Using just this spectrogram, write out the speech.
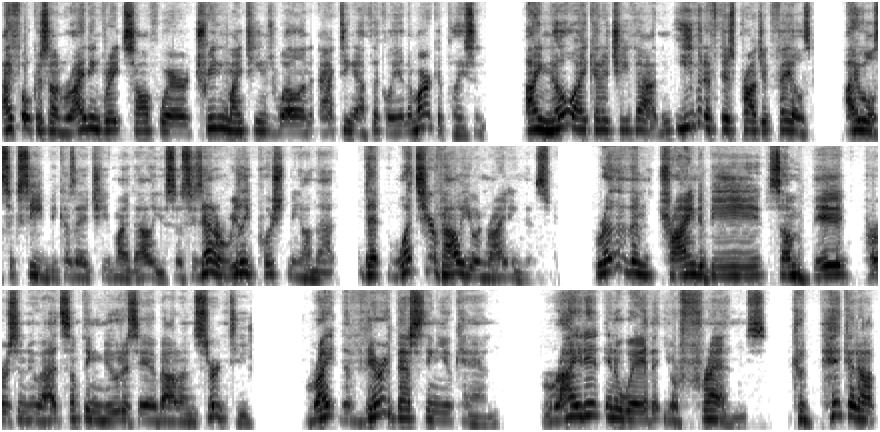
I focus on writing great software, treating my teams well, and acting ethically in the marketplace. And I know I can achieve that. And even if this project fails, I will succeed because I achieve my value. So Susannah really pushed me on that. That what's your value in writing this? Rather than trying to be some big person who had something new to say about uncertainty, write the very best thing you can. Write it in a way that your friends could pick it up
